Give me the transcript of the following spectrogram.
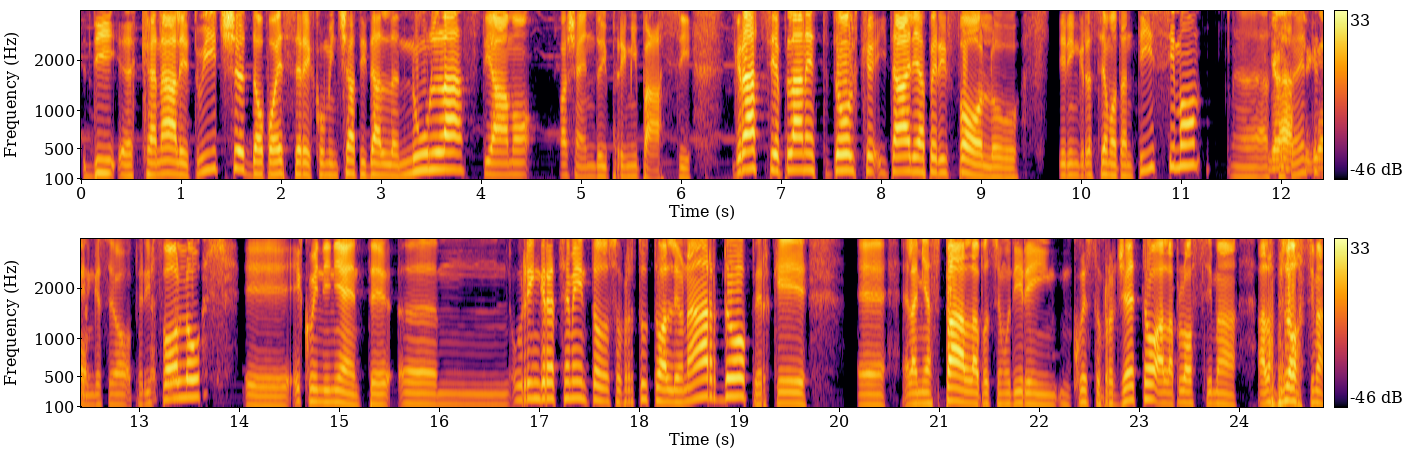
di eh, canale Twitch. Dopo essere cominciati dal nulla stiamo facendo i primi passi. Grazie Planet Talk Italia per il follow. Ti ringraziamo tantissimo. Eh, assolutamente ti grazie. ringrazio per il follow. E, e quindi niente ehm, un ringraziamento soprattutto a Leonardo perché eh, è la mia spalla, possiamo dire, in, in questo progetto. Alla prossima, alla prossima,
